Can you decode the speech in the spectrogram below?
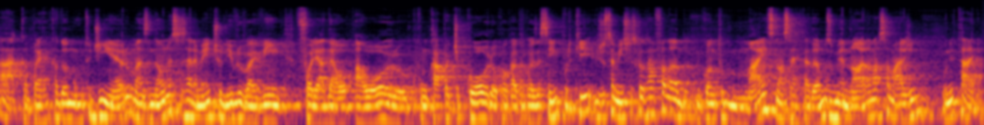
Ah, a campanha arrecadou muito dinheiro, mas não necessariamente o livro vai vir folhado a ouro, com capa de couro ou qualquer outra coisa assim, porque justamente isso que eu estava falando. Enquanto mais nós arrecadamos, menor a nossa margem unitária.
